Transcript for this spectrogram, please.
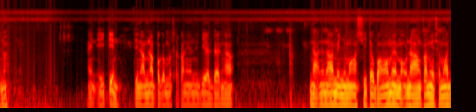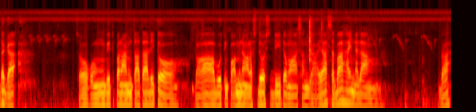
ano 9.18 di namin napagamusar kanina ni DL dahil nga na ano namin yung mga sitaw. Baka mamaya maunahan kami sa mga daga. So kung dito pa namin tatali to baka abutin pa kami ng alas 12 dito mga sangga kaya sa bahay na lang. Diba?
